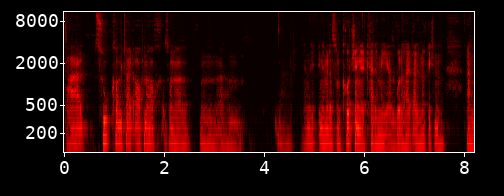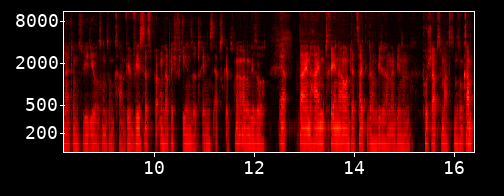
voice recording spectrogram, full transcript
dazu kommt halt auch noch so eine, ein, ähm, äh, wie nennen wir das, so ein Coaching Academy, also wo du halt alle möglichen Anleitungsvideos und so ein Kram, wie, wie es das bei unglaublich vielen so Trainings-Apps gibt, ne? Also irgendwie so ja. dein Heimtrainer und der zeigt dir dann, wie du dann irgendwie einen Push-Ups machst und so ein Kram.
